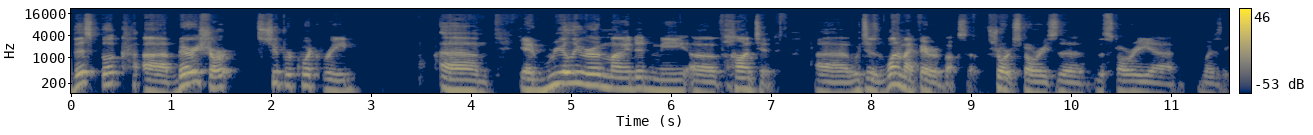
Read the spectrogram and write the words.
this book uh very short super quick read um it really reminded me of haunted uh, which is one of my favorite books, though. short stories. The the story, uh, what is it,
